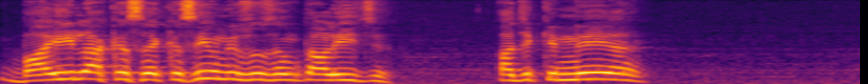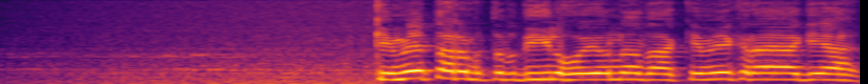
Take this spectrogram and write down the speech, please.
22 ਲੱਖ ਸਿੱਖ ਸੀ 1947 ਚ। ਅੱਜ ਕਿੰਨੇ ਆ? ਕਿਵੇਂ ਧਰਮ ਤਬਦੀਲ ਹੋਏ ਉਹਨਾਂ ਦਾ, ਕਿਵੇਂ ਕਰਾਇਆ ਗਿਆ?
